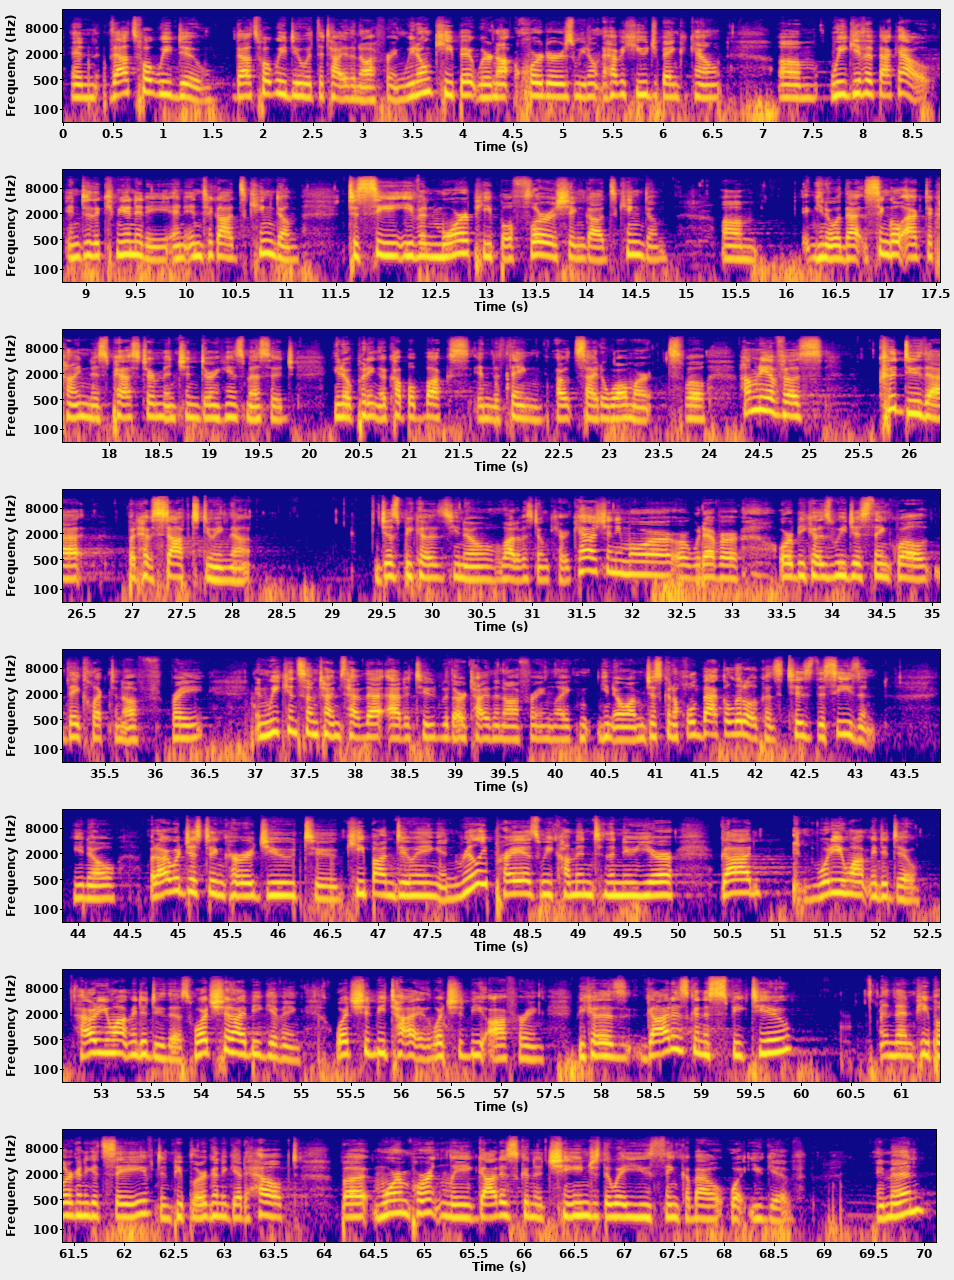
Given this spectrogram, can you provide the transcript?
And that's what we do. That's what we do with the tithe and offering. We don't keep it. We're not hoarders. We don't have a huge bank account. Um, we give it back out into the community and into God's kingdom to see even more people flourish in God's kingdom. Um, you know, that single act of kindness Pastor mentioned during his message, you know, putting a couple bucks in the thing outside of Walmart. Well, how many of us could do that but have stopped doing that? Just because, you know, a lot of us don't carry cash anymore or whatever, or because we just think, well, they collect enough, right? And we can sometimes have that attitude with our tithe and offering, like, you know, I'm just going to hold back a little because tis the season, you know. But I would just encourage you to keep on doing and really pray as we come into the new year God, what do you want me to do? How do you want me to do this? What should I be giving? What should be tithe? What should be offering? Because God is going to speak to you, and then people are going to get saved and people are going to get helped. But more importantly, God is going to change the way you think about what you give. Amen?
